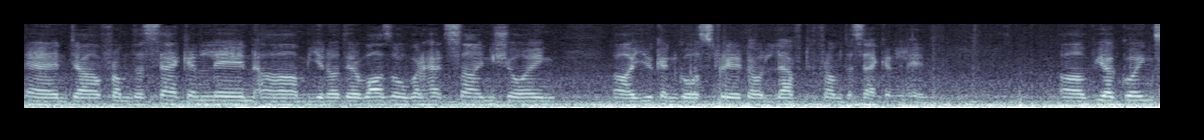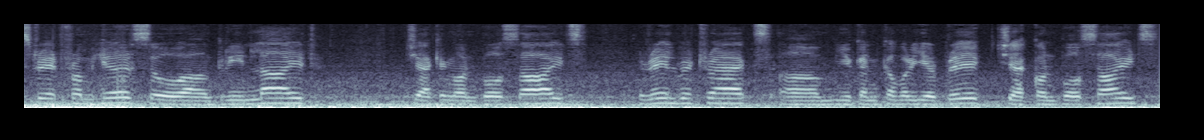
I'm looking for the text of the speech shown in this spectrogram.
and uh, from the second lane um, you know there was overhead sign showing you can go straight or left from the second lane. We are going straight from here. So green light checking on both sides railway tracks um, you can cover your brake check on both sides.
